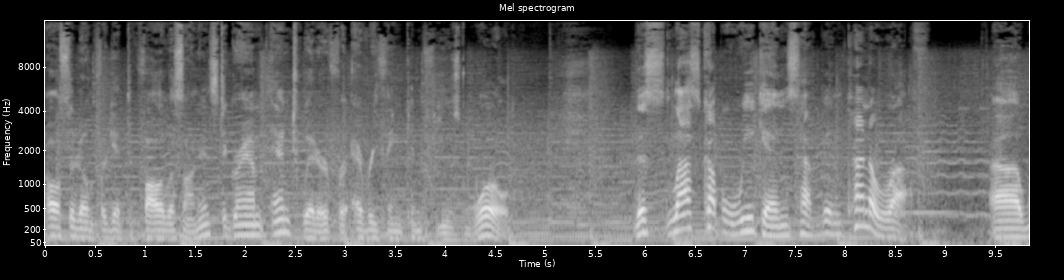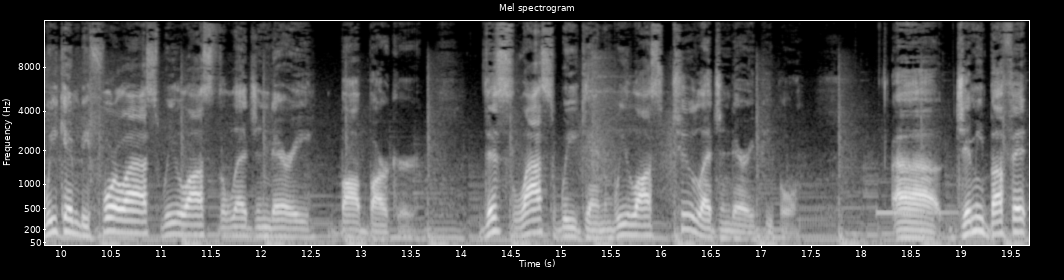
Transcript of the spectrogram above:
Also, don't forget to follow us on Instagram and Twitter for everything Confused World. This last couple weekends have been kind of rough. Uh, weekend before last, we lost the legendary Bob Barker. This last weekend, we lost two legendary people uh, Jimmy Buffett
